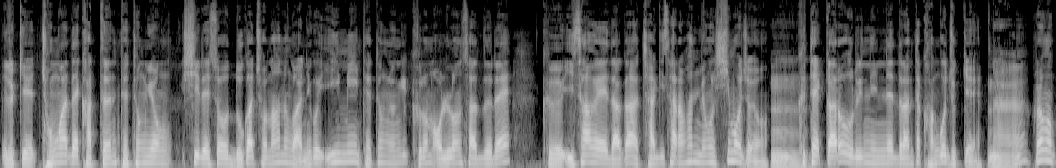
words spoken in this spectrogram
이렇게 청와대 같은 대통령실에서 누가 전화하는 거 아니고 이미 대통령이 그런 언론사들의 그 이사회에다가 자기 사람 한 명을 심어줘요. 음. 그 대가로 우리는 얘네들한테 광고 줄게. 네. 그러면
